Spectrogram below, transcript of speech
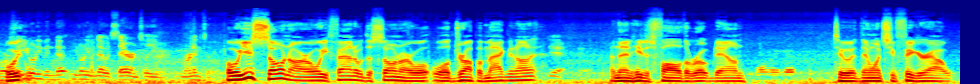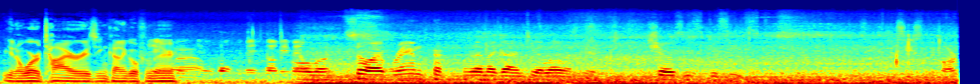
So We- you don't even know you don't even know it's there until you run into it. Well, we use sonar, and we found it with the sonar. We'll, we'll drop a magnet on it, Yeah. and then he just follow the rope down to it. Then once you figure out, you know, where a tire is, you can kind of go from there. Wow. Well, uh, so I ran ran that guy in TLO and it shows he's deceased. Deceased in the car.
